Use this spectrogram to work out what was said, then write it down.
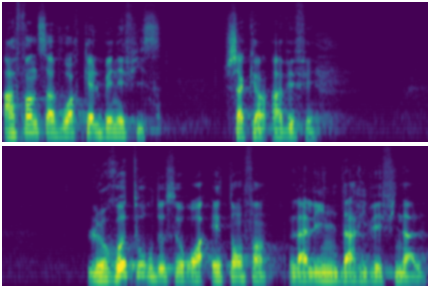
afin de savoir quel bénéfice chacun avait fait. Le retour de ce roi est enfin la ligne d'arrivée finale.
